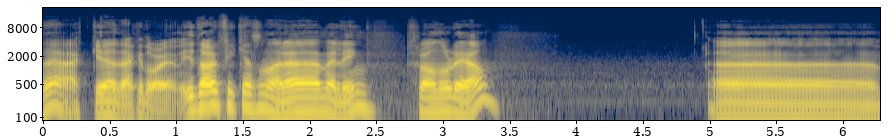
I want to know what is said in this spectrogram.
det er ikke, det er ikke dårlig. I dag fikk jeg en sånn melding fra Nordea. Uh,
